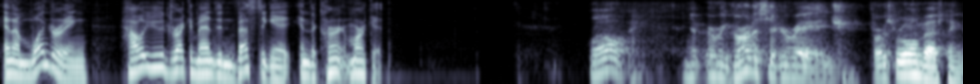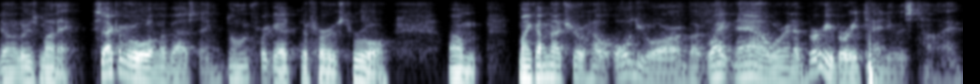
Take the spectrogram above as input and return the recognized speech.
and I'm wondering how you'd recommend investing it in the current market. Well, regardless of your age, first rule of investing, don't lose money. Second rule of investing, don't forget the first rule. Um, Mike, I'm not sure how old you are, but right now we're in a very, very tenuous time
